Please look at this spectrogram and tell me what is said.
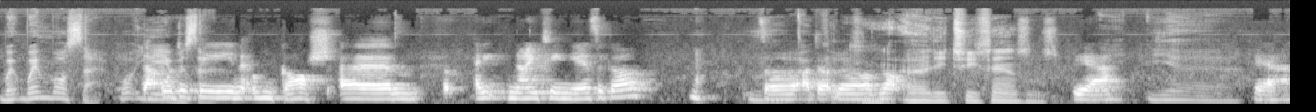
When, when was that? What That year would was have that? been, oh gosh, um, eight, 19 years ago. So I don't know. I'm not, Early 2000s. yeah, Yeah. yeah.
